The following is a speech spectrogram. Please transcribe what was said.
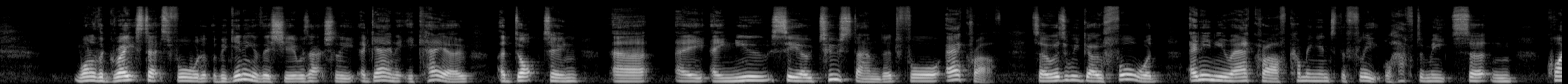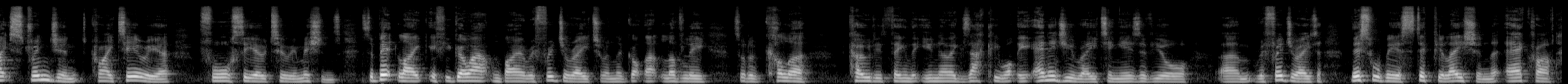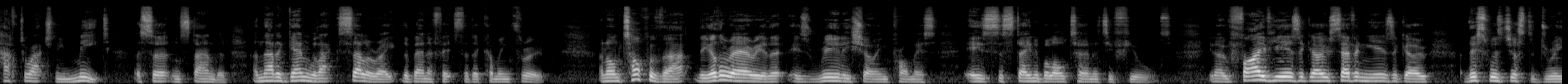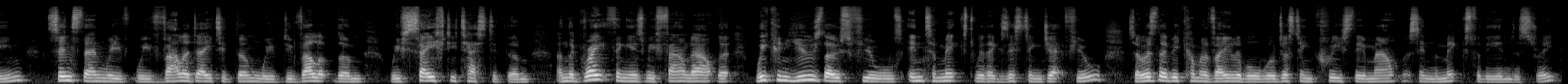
One of the great steps forward at the beginning of this year was actually, again, ICAO adopting uh, a, a new CO2 standard for aircraft. So as we go forward, any new aircraft coming into the fleet will have to meet certain quite stringent criteria for CO2 emissions. It's a bit like if you go out and buy a refrigerator and they've got that lovely sort of color coded thing that you know exactly what the energy rating is of your um, refrigerator. This will be a stipulation that aircraft have to actually meet a certain standard. And that again will accelerate the benefits that are coming through. And on top of that, the other area that is really showing promise is sustainable alternative fuels. You know, five years ago, seven years ago, this was just a dream. Since then, we've, we've validated them, we've developed them, we've safety tested them. And the great thing is we found out that we can use those fuels intermixed with existing jet fuel. So as they become available, we'll just increase the amount that's in the mix for the industry.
